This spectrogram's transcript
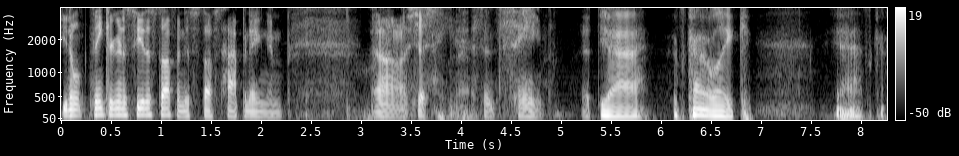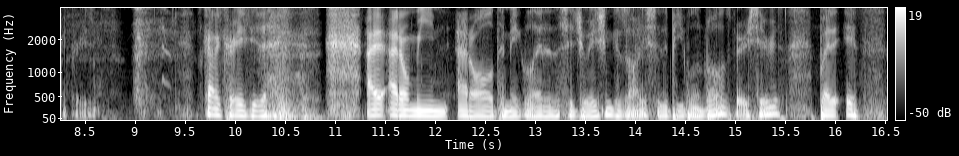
you don't think you're gonna see this stuff and this stuff's happening and uh, it's just it's insane. It's, Yeah, it's kind of like, yeah, it's kind of crazy. it's kind of crazy that I, I don't mean at all to make light of the situation because obviously the people involved is very serious, but it's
